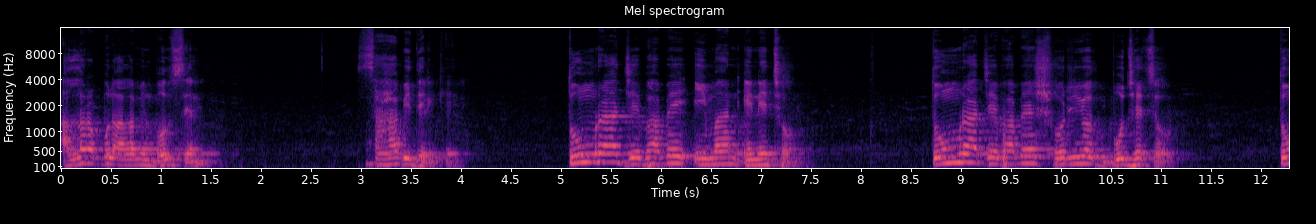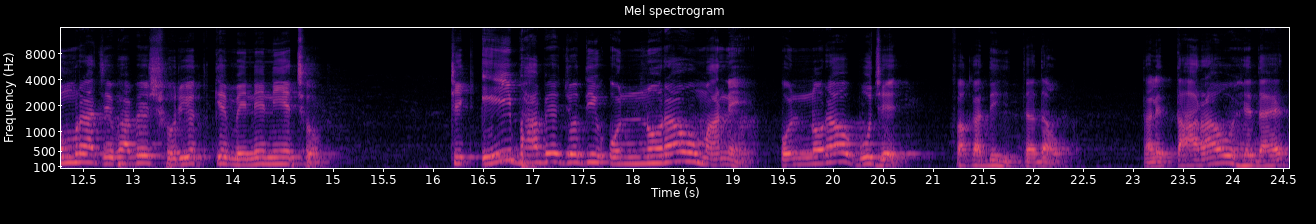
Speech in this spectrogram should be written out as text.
আল্লাহ রাব্বুল আলামিন বলছেন, সাহাবিদেরকে তোমরা যেভাবে ইমান এনেছ, তোমরা যেভাবে শরীয়ত বুঝেছ, তোমরা যেভাবে শরীয়তকে মেনে নিয়েছ, ঠিক এইভাবে যদি অন্যরাও মানে অন্যরাও বুঝে, ফাঁকাদি হিত্যা দাও তাহলে তারাও হেদায়েত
